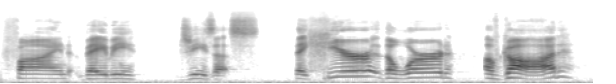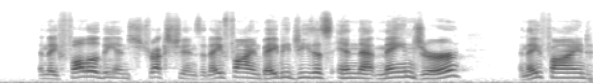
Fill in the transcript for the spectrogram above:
find baby Jesus. They hear the word of God and they follow the instructions and they find baby Jesus in that manger and they find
